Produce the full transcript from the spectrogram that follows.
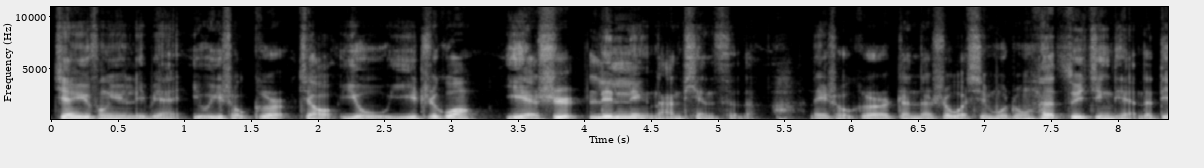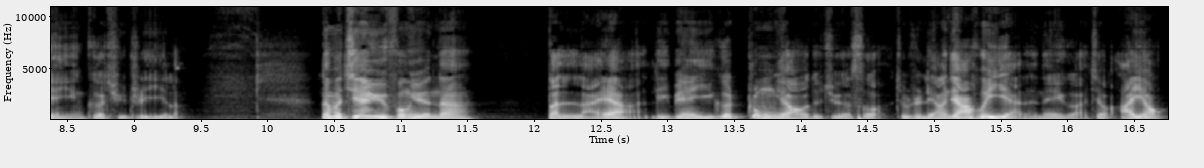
监狱风云》里边有一首歌叫《友谊之光》。也是林岭南填词的啊，那首歌真的是我心目中的最经典的电影歌曲之一了。那么《监狱风云》呢，本来呀里边一个重要的角色就是梁家辉演的那个叫阿耀，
